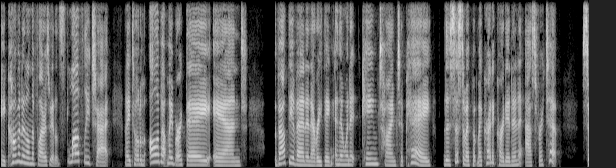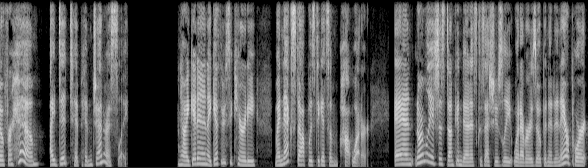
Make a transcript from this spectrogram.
He commented on the flowers. We had this lovely chat. And I told him all about my birthday and about the event and everything. And then when it came time to pay, the system, I put my credit card in and it asked for a tip. So for him, I did tip him generously. Now I get in, I get through security. My next stop was to get some hot water. And normally it's just Dunkin' Donuts because that's usually whatever is open at an airport.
